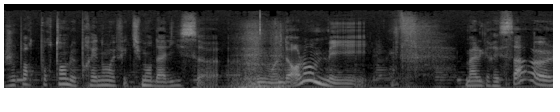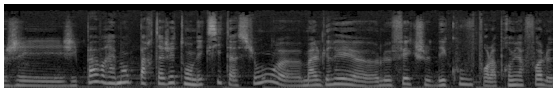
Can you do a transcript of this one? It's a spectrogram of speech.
je porte pourtant le prénom effectivement d'Alice euh, in Wonderland, mais malgré ça, euh, j'ai j'ai pas vraiment partagé ton excitation, euh, malgré euh, le fait que je découvre pour la première fois le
